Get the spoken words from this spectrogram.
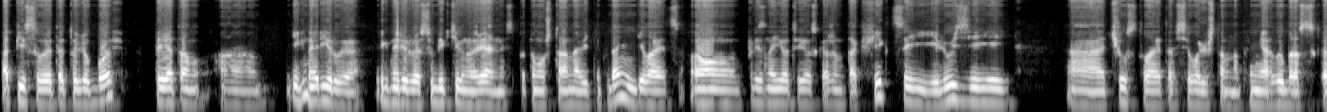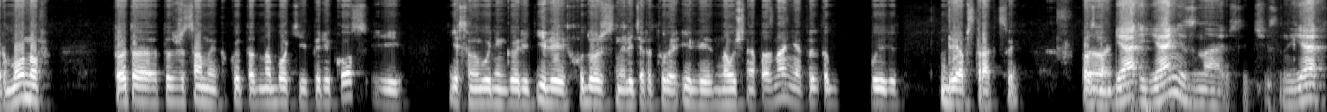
описывает эту любовь, при этом э, игнорируя, игнорируя субъективную реальность, потому что она ведь никуда не девается. Он признает ее, скажем так, фикцией, иллюзией, чувство это всего лишь там, например, выброс гормонов, то это тот же самый какой-то однобокий перекос, и если мы будем говорить или художественная литература, или научное познание, то это будет две абстракции. Я, я не знаю, если честно. Я,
